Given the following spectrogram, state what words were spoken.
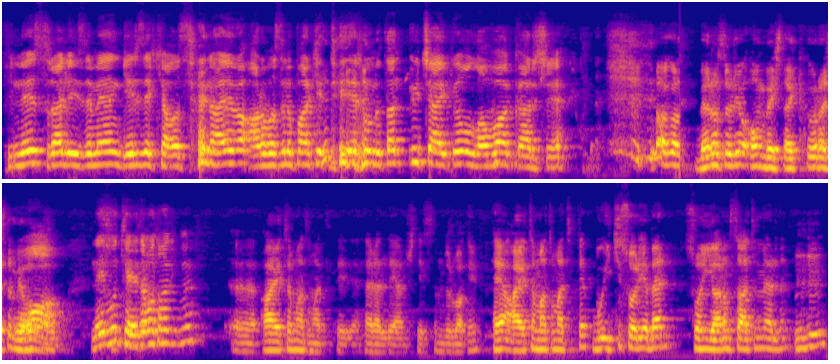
Filmleri sırayla izlemeyen geri zekalı Sena'ya ve arabasını park ettiği yeri unutan 3 IQ lavuğa karşı. Ben o soruyu 15 dakika uğraştım ya. Oha. Ne bu TRT matematik mi? Ee, AYT matematikteydi herhalde yanlış değilsin. Dur bakayım. He AYT matematikte. Bu iki soruya ben son yarım saatimi verdim. Hı hı.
